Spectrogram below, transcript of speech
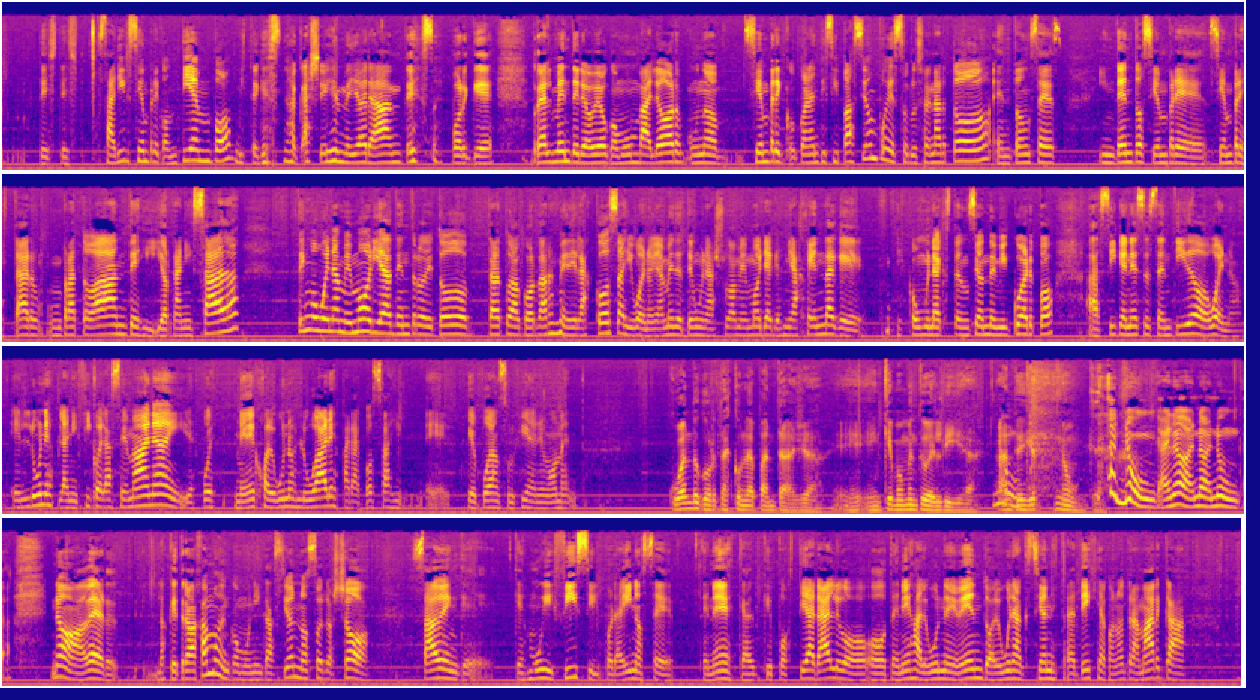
salir siempre con tiempo, viste que acá llegué media hora antes, porque realmente lo veo como un valor, uno siempre con, anticipación puede solucionar todo, entonces intento siempre, siempre estar un rato antes y organizada tengo buena memoria dentro de todo, trato de acordarme de las cosas y bueno, obviamente tengo una ayuda a memoria que es mi agenda, que es como una extensión de mi cuerpo, así que en ese sentido, bueno, el lunes planifico la semana y después me dejo algunos lugares para cosas eh, que puedan surgir en el momento. ¿Cuándo cortás con la pantalla? Eh, ¿En qué momento del día? Nunca. Antes nunca. nunca, no, no, nunca. No, a ver, los que trabajamos en comunicación, no solo yo, saben que, que es muy difícil, por ahí, no sé, tenés que, postear algo o tenés algún evento, alguna acción, estrategia con otra marca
